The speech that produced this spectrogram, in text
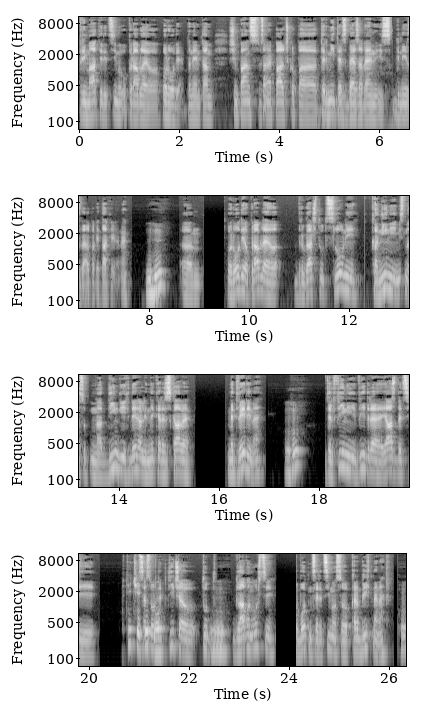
primati recimo uporabljajo orodje. Da ne vem, tam šimpans vzame palčko, pa termite zbeza ven iz gnezda ali kaj takega. Ne? uh -huh. Um, orodje uporabljajo drugače tudi sloni, kanini, mislim, da so na dingih delali neke raziskave, medvedi, ne? Uh -huh. delfini, vidre, jazbeci, Ptiči vse tudi, sorte ne. ptičev, tudi Mm. glavonožci, hobotnice recimo so kar brihtne. Ne? Hm.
